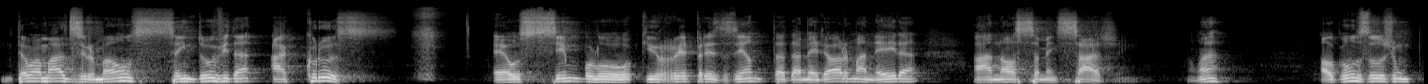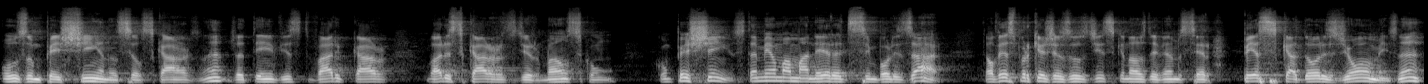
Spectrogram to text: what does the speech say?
Então, amados irmãos, sem dúvida, a cruz é o símbolo que representa da melhor maneira a nossa mensagem, não é? Alguns usam, usam peixinho nos seus carros, né? Já tenho visto vários carros, vários carros de irmãos com, com peixinhos. Também é uma maneira de simbolizar. Talvez porque Jesus disse que nós devemos ser pescadores de homens, né?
